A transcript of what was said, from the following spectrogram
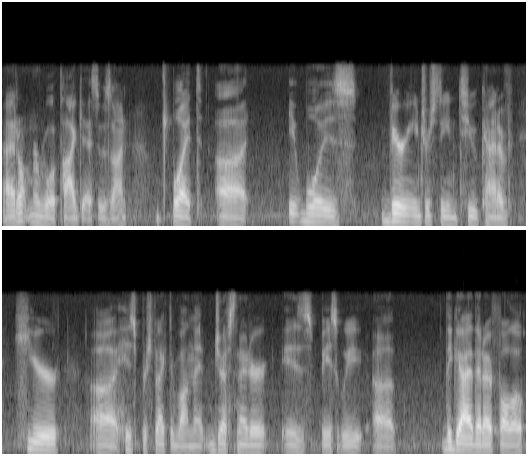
I don't remember what podcast it was on, but uh, it was very interesting to kind of hear uh, his perspective on that. Jeff Snider is basically uh, the guy that I follow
